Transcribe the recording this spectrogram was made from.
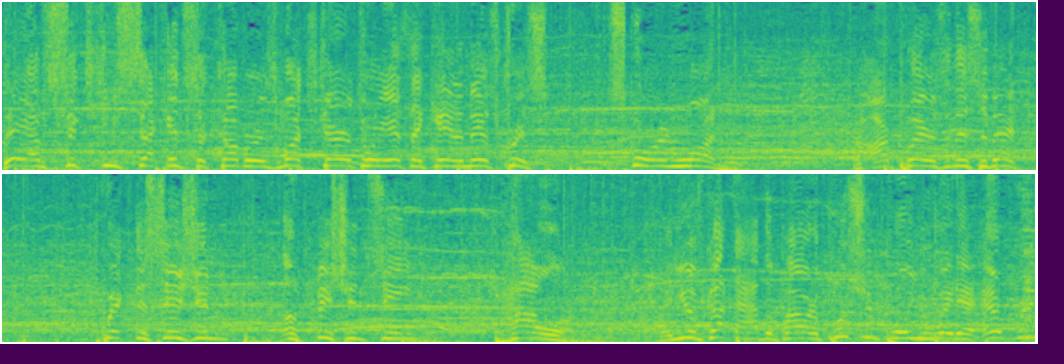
They have 60 seconds to cover as much territory as they can, and there's Chris scoring one. Now, our players in this event, quick decision, efficiency, power. Now, you've got to have the power to push and pull your way to every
